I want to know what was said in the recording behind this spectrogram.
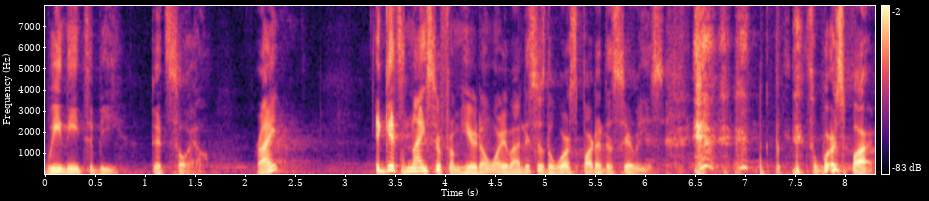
We need to be good soil, right? It gets nicer from here. Don't worry about it. This is the worst part of the series. it's the worst part.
